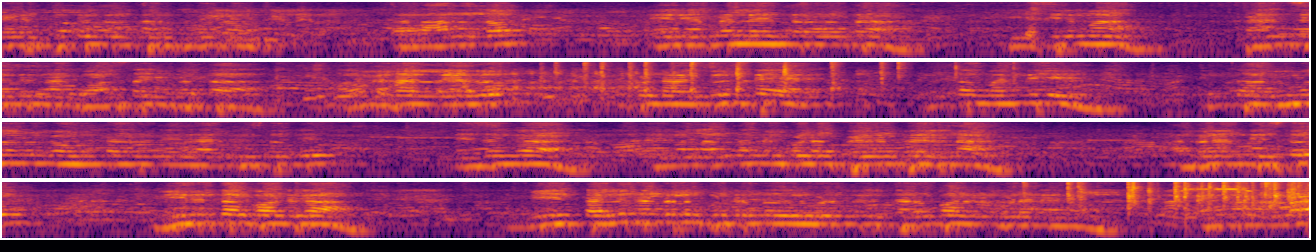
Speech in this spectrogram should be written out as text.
గారి పుట్టినరోజు జరుపుకోవడం చాలా ఆనందం. నేను ఎమ్మెల్యే అయిన తర్వాత ఈ సినిమా ఫ్యాన్స్ అంటే నాకు వాస్తవం పెద్ద అవగాహన లేదు. ఇప్పుడు నాకు చూస్తే ఇంతమంది ఇంత అభిమానంగా ఉంటారనేది అనిపిస్తుంది. నిజంగా మిమ్మల్ని అందరినీ కూడా పేరు పేరున అభినందిస్తూ వీరితో పాటుగా మీ తల్లిదండ్రుల పుట్టినరోజులు కూడా మీరు జరపాలని కూడా నేను మిమ్మల్ని అందరినీ కూడా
